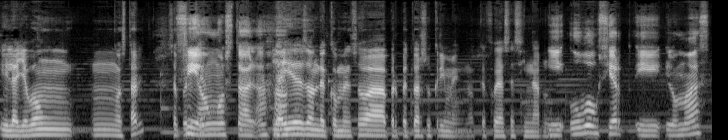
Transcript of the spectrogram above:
y la llevó a un, un hostal. ¿se puede Sí, a un hostal. Ajá. Y ahí es donde comenzó a perpetuar su crimen, ¿no? Que fue asesinarlo. Y hubo cierto, y lo más,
